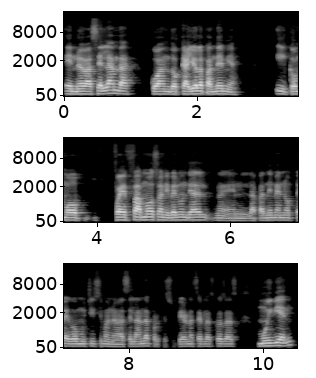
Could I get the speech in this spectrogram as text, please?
en Nueva Zelanda, cuando cayó la pandemia. Y como fue famoso a nivel mundial, en la pandemia no pegó muchísimo en Nueva Zelanda porque supieron hacer las cosas muy bien.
